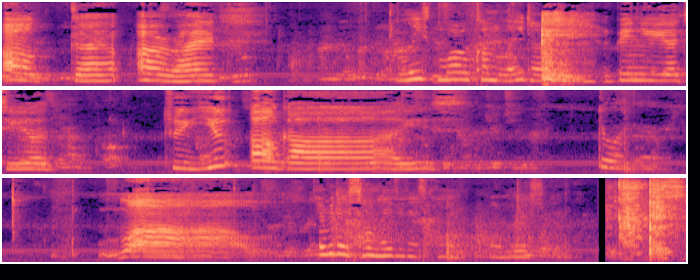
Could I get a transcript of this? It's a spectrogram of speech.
Okay, alright. At least more will come later. Happy New Year to you. To you all guys. do it. Wow. Every day some later that's coming. Like this.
